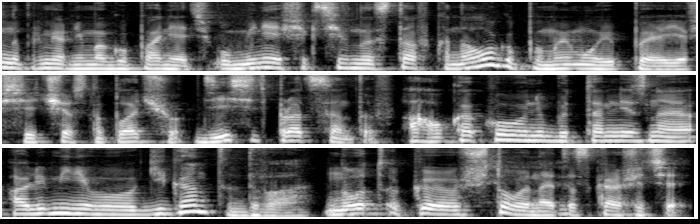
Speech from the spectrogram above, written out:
например, не могу понять. У меня эффективная ставка налога по моему ИП, я все честно плачу, 10%. А у какого-нибудь там, не знаю, алюминиевого гиганта 2. Ну вот что вы на это скажете?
